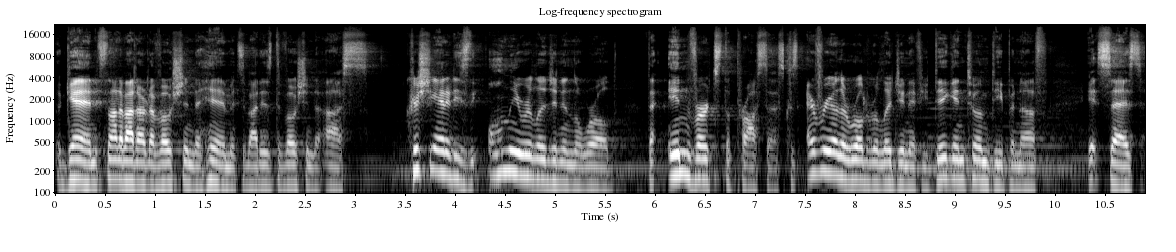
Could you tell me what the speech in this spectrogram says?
again, it's not about our devotion to Him, it's about His devotion to us. Christianity is the only religion in the world that inverts the process because every other world religion, if you dig into them deep enough, it says,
